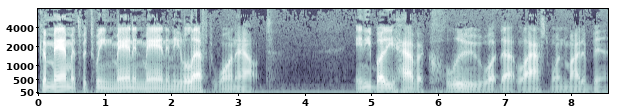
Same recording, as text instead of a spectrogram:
commandments between man and man, and he left one out. Anybody have a clue what that last one might have been?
